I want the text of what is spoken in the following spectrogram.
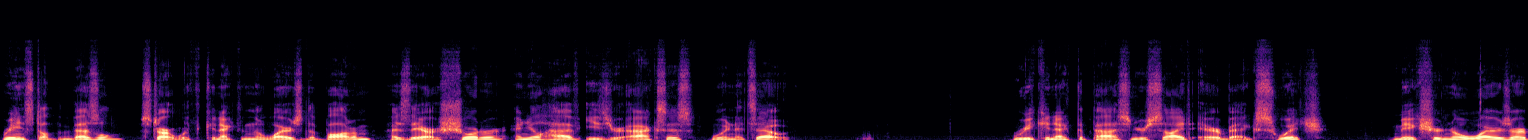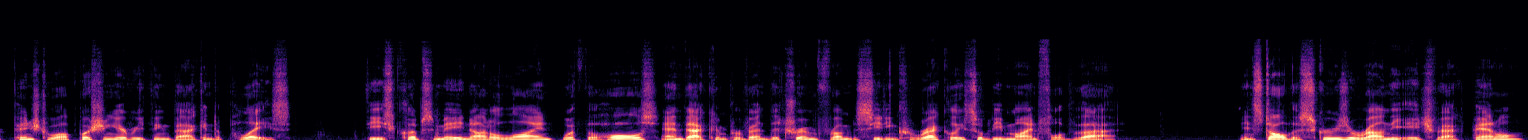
Reinstall the bezel. Start with connecting the wires at the bottom as they are shorter and you'll have easier access when it's out. Reconnect the passenger side airbag switch. Make sure no wires are pinched while pushing everything back into place. These clips may not align with the holes and that can prevent the trim from seating correctly so be mindful of that. Install the screws around the HVAC panel.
